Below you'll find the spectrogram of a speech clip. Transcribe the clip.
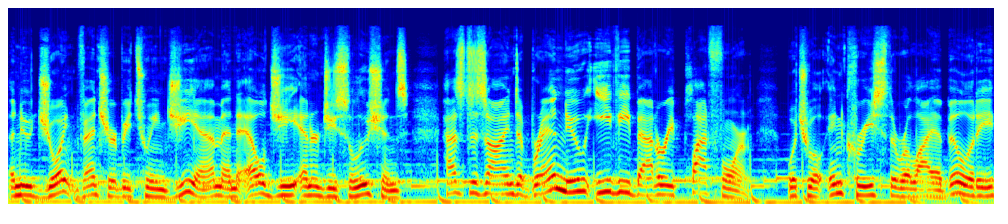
a new joint venture between GM and LG Energy Solutions, has designed a brand new EV battery platform which will increase the reliability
